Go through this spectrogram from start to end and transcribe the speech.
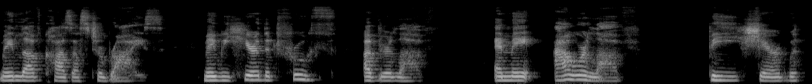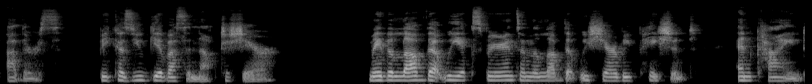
may love cause us to rise. May we hear the truth of your love, and may our love be shared with others because you give us enough to share. May the love that we experience and the love that we share be patient and kind,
